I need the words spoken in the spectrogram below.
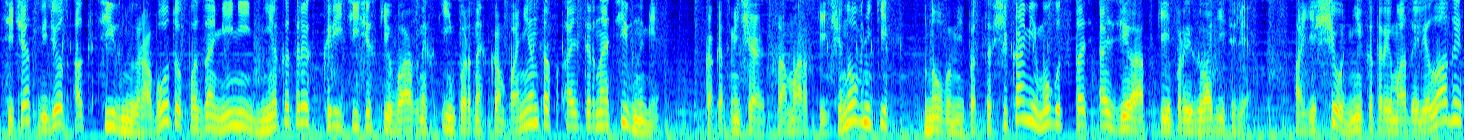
сейчас ведет активную работу по замене некоторых критически важных импортных компонентов альтернативными. Как отмечают самарские чиновники, новыми поставщиками могут стать азиатские производители. А еще некоторые модели «Лады»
